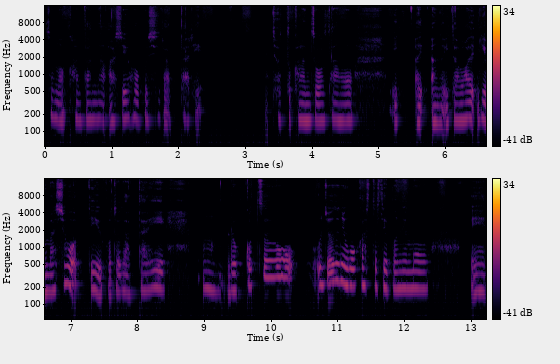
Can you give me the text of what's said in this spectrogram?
その簡単な足ほぐしだったりちょっと肝臓さんをいあのいたわりましょうっていうことだったり、うん、肋骨を上手に動かすと背骨も、えー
